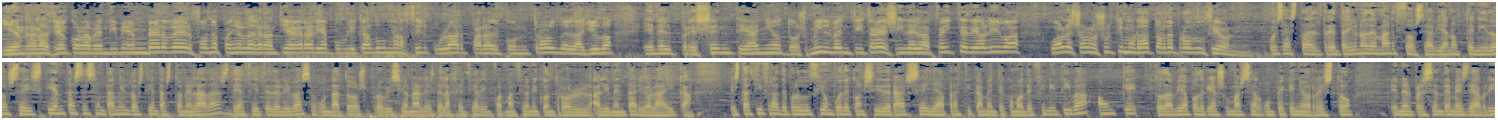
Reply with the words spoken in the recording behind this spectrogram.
Y en relación con la vendimia en verde, el Fondo Español de Garantía Agraria ha publicado una circular para el control de la ayuda en el presente año 2023. Y del aceite de oliva, ¿cuáles son los últimos datos de producción? Pues hasta el 31 de marzo se habían obtenido 660.200 toneladas de aceite de oliva, según datos provisionales de la Agencia de Información y Control Alimentario, la AICA. Esta cifra de producción puede considerarse ya prácticamente como definitiva, aunque todavía podría sumarse algún pequeño resto en el presente mes de abril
